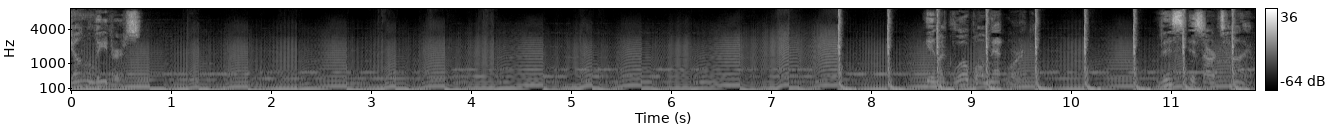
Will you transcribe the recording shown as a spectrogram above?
Young leaders. In a global network. This is our time.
